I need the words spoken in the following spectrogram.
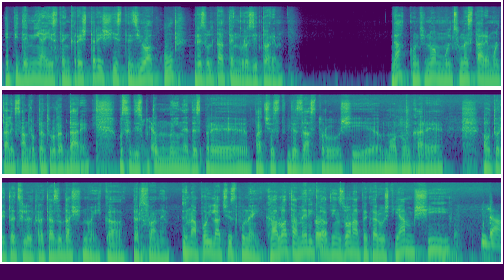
epidemia este în creștere și este ziua cu rezultate îngrozitoare. Da, continuăm. Mulțumesc tare mult, Alexandru, pentru răbdare. O să discutăm mâine despre acest dezastru și modul în care autoritățile îl tratează, dar și noi, ca persoane. Înapoi la ce spuneai? Că a luat America Uh. din zona pe care o știam și... Da,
